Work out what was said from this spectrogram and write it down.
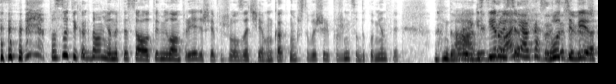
По сути, когда он мне написал, ты в Милан приедешь, я пришел, зачем? Он как, ну, чтобы решили пожениться, документы, давай регистрируйся. Вот тебе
